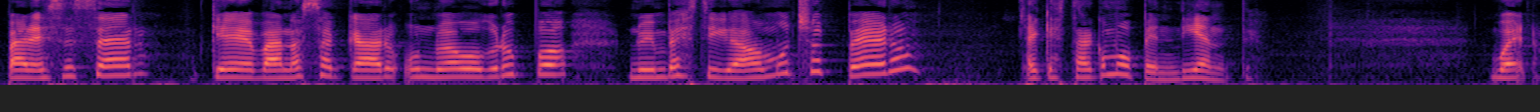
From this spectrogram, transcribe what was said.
parece ser que van a sacar un nuevo grupo, no he investigado mucho, pero hay que estar como pendiente. Bueno,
